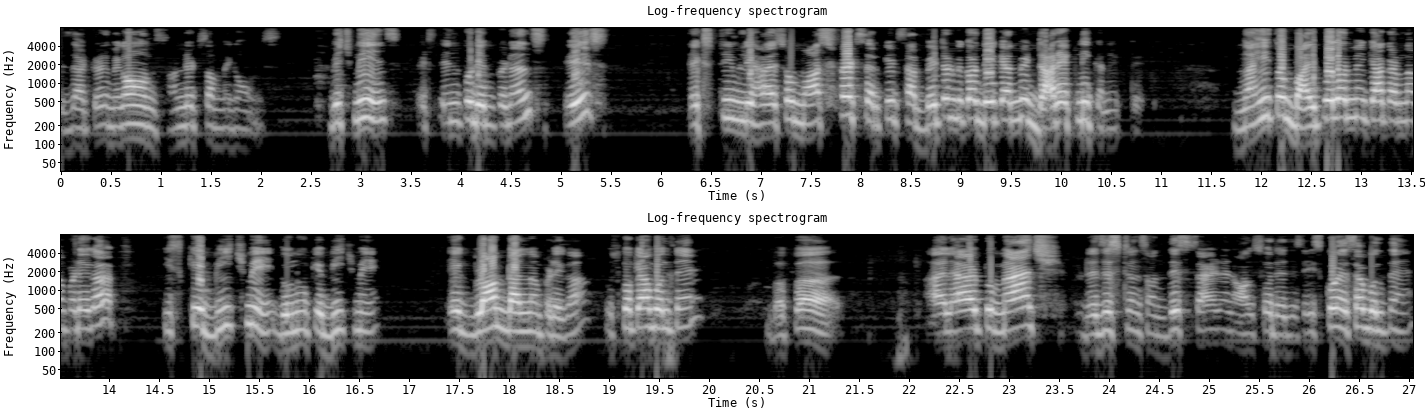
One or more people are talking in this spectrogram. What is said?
Is that correct? Mega ohms, hundreds of mega ohms. Which means its input impedance is extremely high. So MOSFET circuits are better because they can be directly connected. नहीं तो बाइपोलर में क्या करना पड़ेगा इसके बीच में, दोनों के बीच में एक ब्लॉक डालना पड़ेगा उसको क्या बोलते हैं buffer I have to match resistance on this side and also resistance इसको ऐसा बोलते हैं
